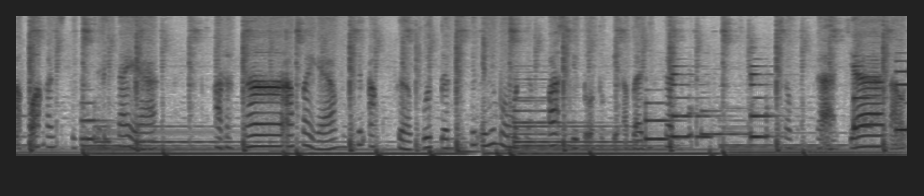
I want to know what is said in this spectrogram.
aku akan sedikit cerita ya. Karena apa ya mungkin aku gabut dan mungkin ini momen yang pas gitu untuk diabadikan. Semoga aja tahun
